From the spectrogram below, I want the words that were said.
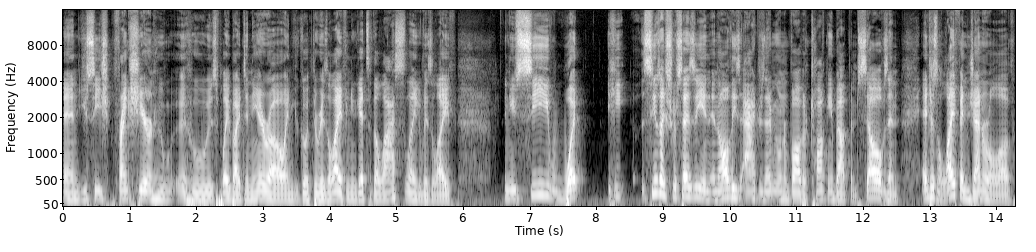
and you see Frank Sheeran who who is played by De Niro and you go through his life and you get to the last leg of his life and you see what he seems like Scorsese and, and all these actors and everyone involved are talking about themselves and and just life in general of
